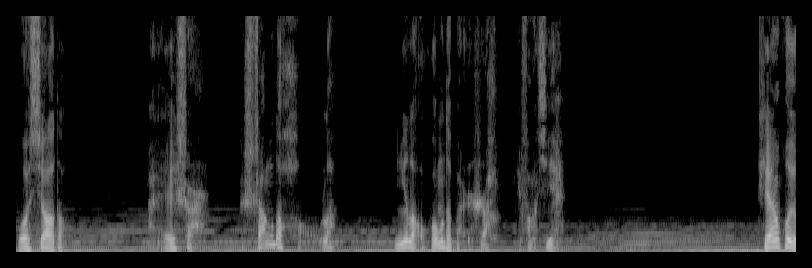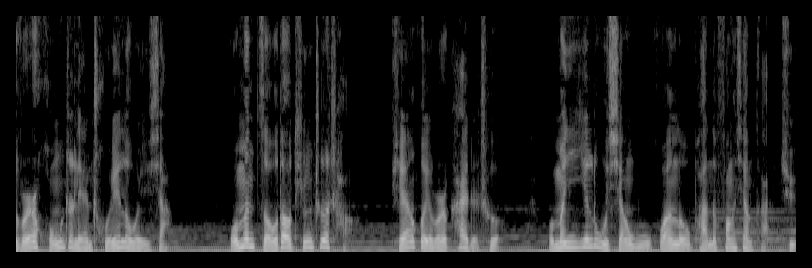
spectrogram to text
我笑道：“没事儿，伤都好了。你老公的本事啊，你放心。”田慧文红着脸捶了我一下。我们走到停车场，田慧文开着车。我们一路向五环楼盘的方向赶去。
